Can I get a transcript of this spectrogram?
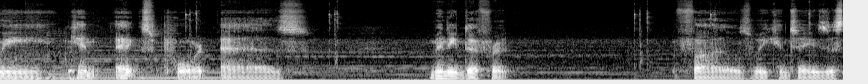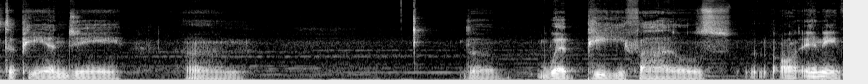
We can export as many different files. We can change this to PNG, um, the WebP files, any,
